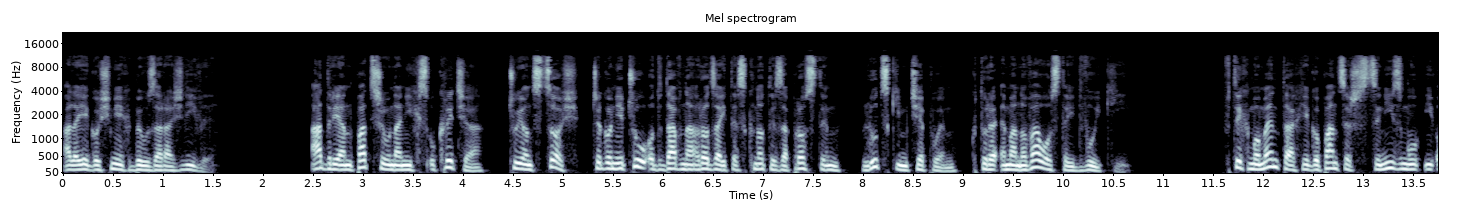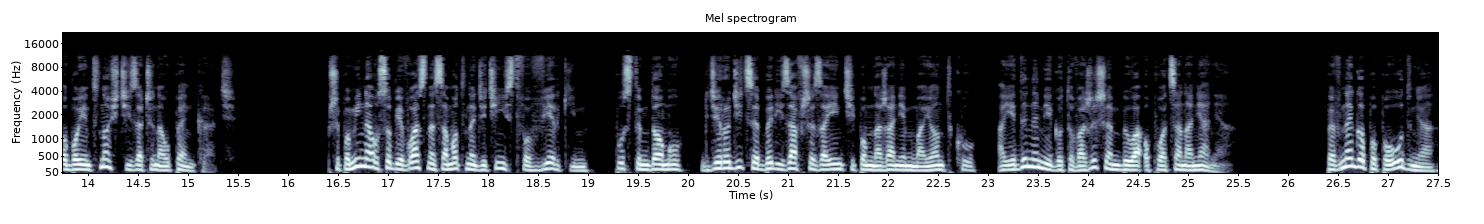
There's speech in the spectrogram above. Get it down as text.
ale jego śmiech był zaraźliwy. Adrian patrzył na nich z ukrycia, czując coś, czego nie czuł od dawna rodzaj tesknoty za prostym, ludzkim ciepłem, które emanowało z tej dwójki. W tych momentach jego pancerz z cynizmu i obojętności zaczynał pękać. Przypominał sobie własne samotne dzieciństwo w wielkim, pustym domu, gdzie rodzice byli zawsze zajęci pomnażaniem majątku, a jedynym jego towarzyszem była opłacana niania. Pewnego popołudnia,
